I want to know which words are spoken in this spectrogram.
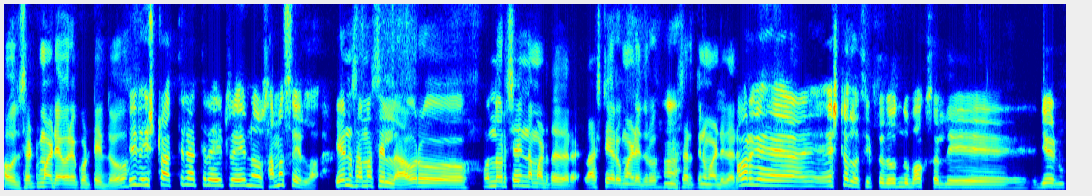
ಹೌದು ಸೆಟ್ ಮಾಡಿ ಅವರೇ ಕೊಟ್ಟಿದ್ದು. ಇದು ಇಷ್ಟು ಹತ್ತಿರ ಹತ್ತಿರ ಇಟ್ರೆ ಏನು ಸಮಸ್ಯೆ ಇಲ್ಲ? ಏನು ಸಮಸ್ಯೆ ಇಲ್ಲ. ಅವರು ಒಂದು ವರ್ಷದಿಂದ ಮಾಡ್ತಾ ಇದಾರೆ ಲಾಸ್ಟ್ ಇಯರ್ ಮಾಡಿದ್ರು ಸರ್ತಿನ ಮಾಡಿದ್ದಾರೆ. ಅವರಿಗೆ ಎಷ್ಟೆಲ್ಲ ಸಿಗ್ತದೆ? ಒಂದು ಬಾಕ್ಸ್ ಅಲ್ಲಿ ಜೇನು?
